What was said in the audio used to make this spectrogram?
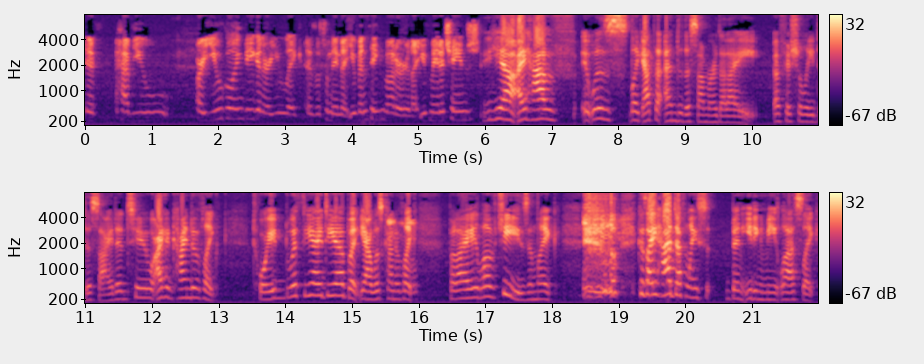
if have you. Are you going vegan? Are you like, is this something that you've been thinking about or that you've made a change? Yeah, I have. It was like at the end of the summer that I officially decided to. I had kind of like toyed with the idea, but yeah, was kind mm-hmm. of like, but I love cheese and like, because I had definitely been eating meat less, like,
